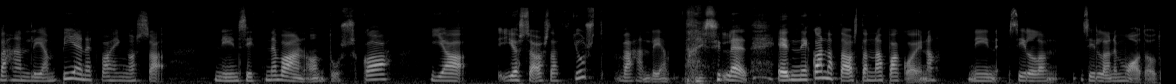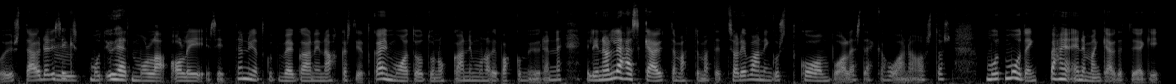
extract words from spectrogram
vähän liian pienet vahingossa, niin sitten ne vaan on tuskaa. Ja jos sä ostat just vähän liian, tai silleen, että ne kannattaa ostaa napakoina, niin silloin, silloin ne muotoutuu just täydellisiksi. Mm. Mutta yhdet mulla oli sitten jotkut vegaaninahkasti, jotka ei muotoutunutkaan, niin mun oli pakko myydä ne. Eli ne oli lähes käyttämättömät, että se oli vaan niinku sit koon puolesta ehkä huono ostos. Mutta muuten vähän enemmän käytettyjäkin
